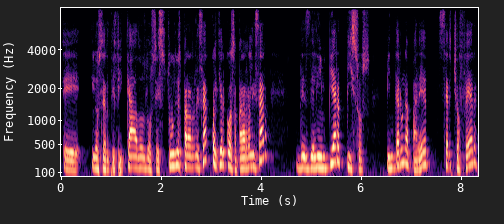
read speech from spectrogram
eh, los certificados, los estudios para realizar cualquier cosa, para realizar desde limpiar pisos, pintar una pared, ser chofer,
